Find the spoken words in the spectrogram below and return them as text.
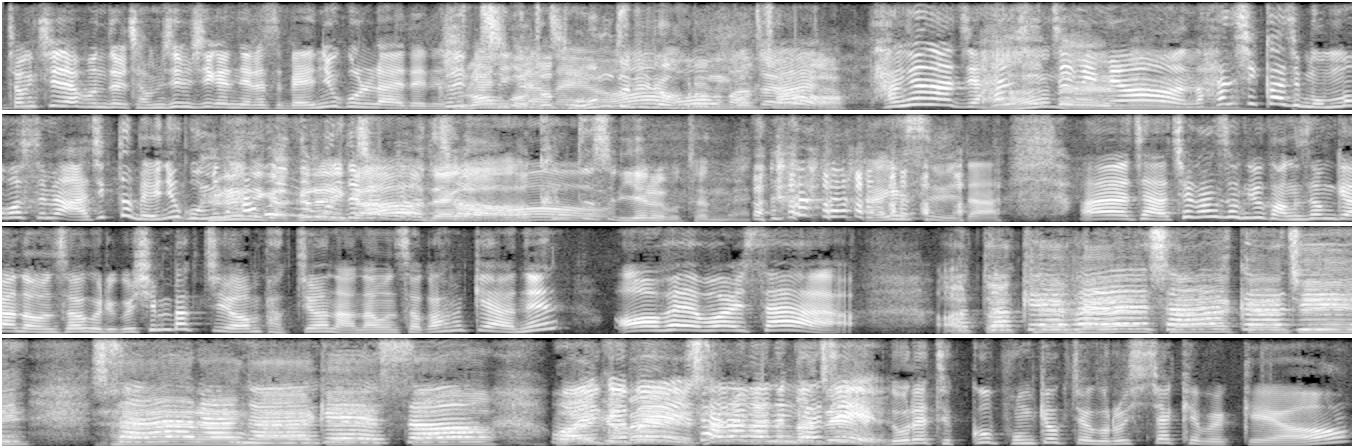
정치자분들 점심시간이라서 메뉴 골라야 되는 그런 시간이잖아요. 거죠. 도움 드리려고 어, 그러는 맞아요. 거죠. 아, 당연하지. 아, 1시쯤이면 네, 네. 1시까지 못 먹었으면 아직도 메뉴 고민하고 그러니까 있는 그러니까 분들밖에 아, 없죠. 내가 큰 뜻을 이해를 못했네. 알겠습니다. 아, 자, 최강성규, 광성규 아나운서, 그리고 신박지연, 박지연 아나운서가 함께하는 어회월사. 어떻게 회사까지 사랑하겠어? 월급을 사랑하는 거지! 노래 듣고 본격적으로 시작해 볼게요.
